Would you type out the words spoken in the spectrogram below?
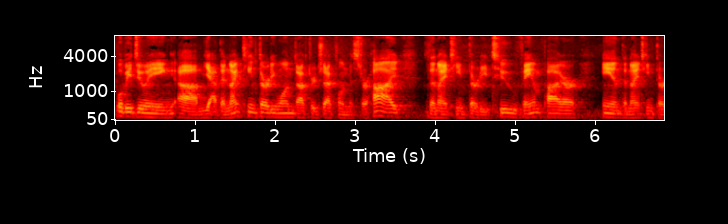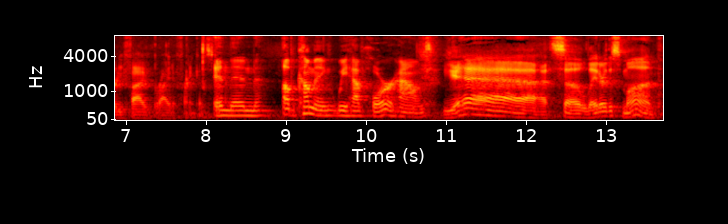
we'll be doing um, yeah the 1931 Dr. Jekyll and Mr. Hyde, the 1932 Vampyr, and the 1935 Bride of Frankenstein. and then upcoming we have Horror Hound. yeah. So later this month.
